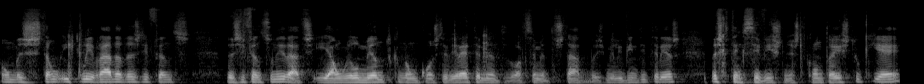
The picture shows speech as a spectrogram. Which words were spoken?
a uma gestão equilibrada das diferentes das diferentes unidades. E há um elemento que não consta diretamente do Orçamento do Estado de 2023, mas que tem que ser visto neste contexto, que é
